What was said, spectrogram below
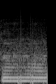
আমার লাগে তোমার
